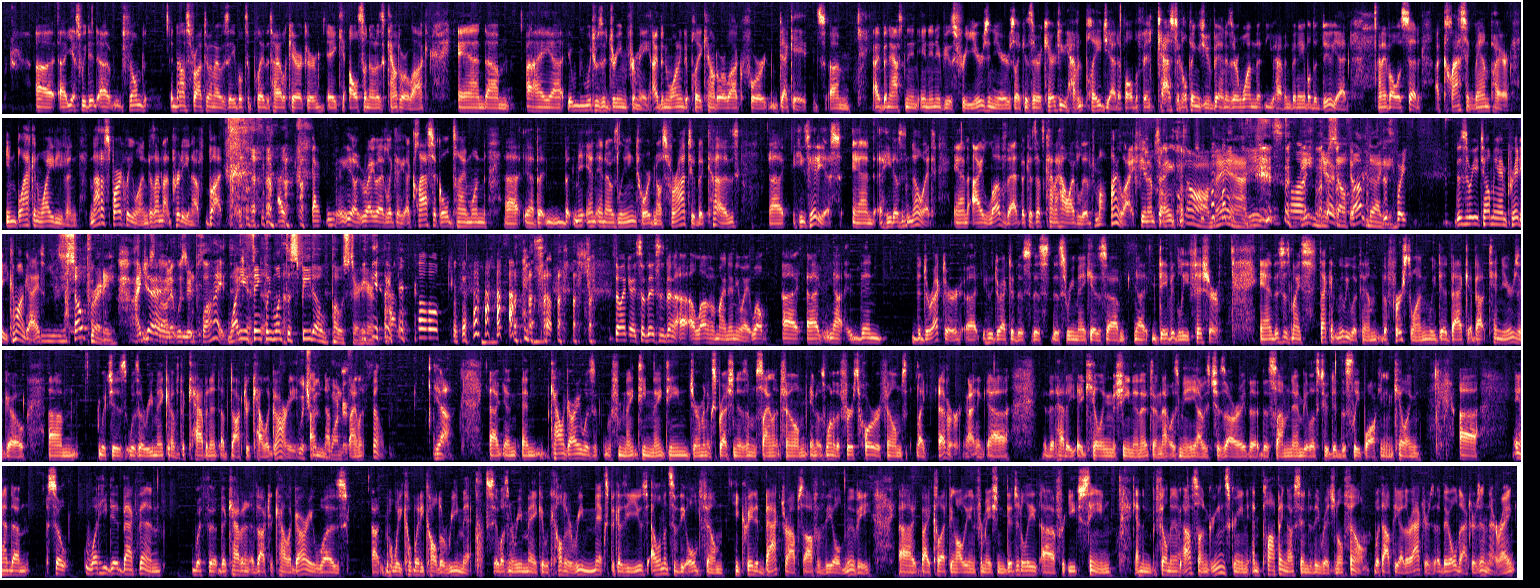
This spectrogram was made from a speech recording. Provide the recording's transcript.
uh, uh, yes, we did uh, filmed Nosferatu, and I was able to play the title character, also known as Count Orlok, and um, I, uh, it- which was a dream for me. I've been wanting to play Count Orlok for decades. Um, I've been asked in, in interviews for years and years, like, is there a character you haven't played yet? Of all the fantastical things you've been, is there one that you haven't been able to do yet? And I've always said a classic vampire in black and white, even not a sparkly one because I'm not pretty enough, but I, I, you know, right, like a, a classic old time one. Uh, yeah, but but me, and, and I was leaning toward Nosferatu because. Uh, he's hideous and he doesn't know it. And I love that because that's kind of how I've lived my, my life. You know what I'm saying? Oh man, beating yourself up, this, is Dougie. where, this is where you tell me I'm pretty. Come on, guys. You're so pretty. I just thought it was implied. Why do you think we want the speedo poster here? Oh. so, so anyway, so this has been a, a love of mine anyway. Well, uh, uh, yeah, then the director uh, who directed this this this remake is um, uh, David Lee Fisher, and this is my second movie with him. The first one we did back about ten years ago. Um, which is was a remake of The Cabinet of Dr. Caligari, Which was another wonderful. silent film. Yeah, uh, and and Caligari was from 1919, German expressionism, silent film, and it was one of the first horror films like ever. I think uh, that had a, a killing machine in it, and that was me. I was Cesare, the the somnambulist who did the sleepwalking and killing. Uh, and um, so what he did back then with the the Cabinet of Dr. Caligari was uh, what, he, what he called a remix. It wasn't a remake. We called it a remix because he used elements of the old film. He created backdrops off of the old movie uh, by collecting all the information digitally uh, for each scene and then filming us on green screen and plopping us into the original film without the other actors, uh, the old actors in there, right?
